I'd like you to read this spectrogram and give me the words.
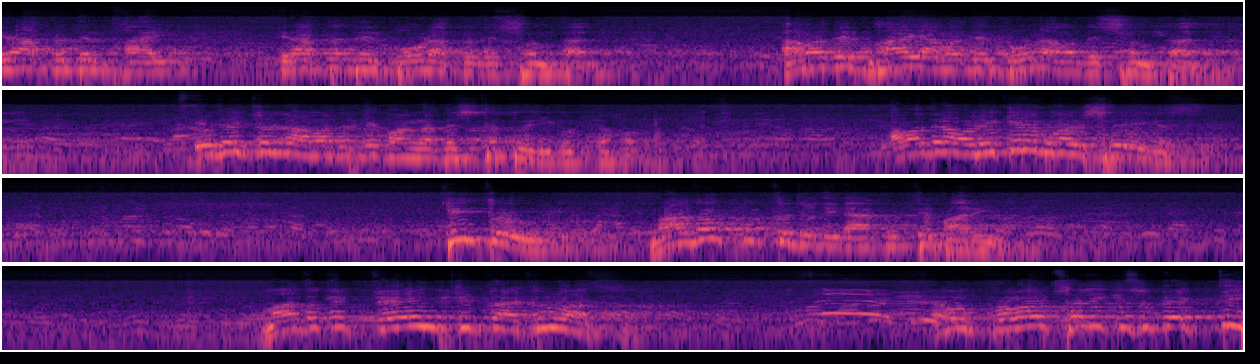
এরা আপনাদের ভাই, এরা আপনাদের বোন, আপনাদের সন্তান। আমাদের ভাই, আমাদের বোন, আমাদের সন্তান। এদের জন্য আমাদেরকে বাংলাদেশটা তৈরি করতে হবে। আমাদের অনেকের বয়স হয়ে গেছে। কিন্তু মাদক মুক্ত যদি না করতে পারি, মাদকের ট্রেন্ড কিন্তু এখনও আছে। এবং প্রভাবশালী কিছু ব্যক্তি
